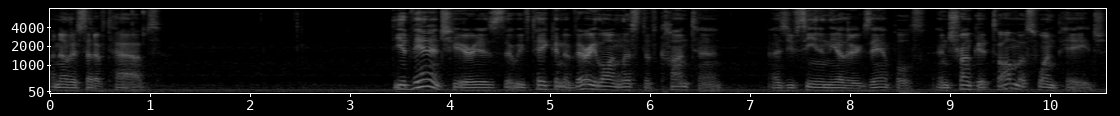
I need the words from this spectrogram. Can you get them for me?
another set of tabs. The advantage here is that we've taken a very long list of content, as you've seen in the other examples, and shrunk it to almost one page.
